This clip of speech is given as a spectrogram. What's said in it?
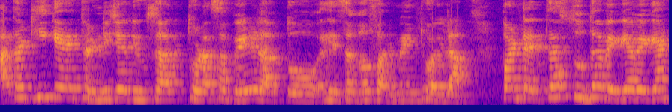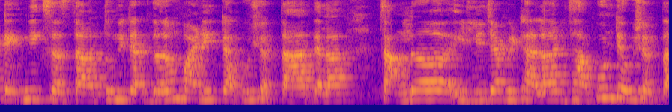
आता ठीक आहे थंडीच्या दिवसात थोडासा वेळ लागतो हे सगळं फर्मेंट व्हायला. पण त्याच्यात सुद्धा वेगळ्या वेगळ्या टेक्निक्स असतात. तुम्ही त्यात गरम पाणी टाकू शकता त्याला चांगलं इडलीच्या पिठाला झाकून ठेवू शकता.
